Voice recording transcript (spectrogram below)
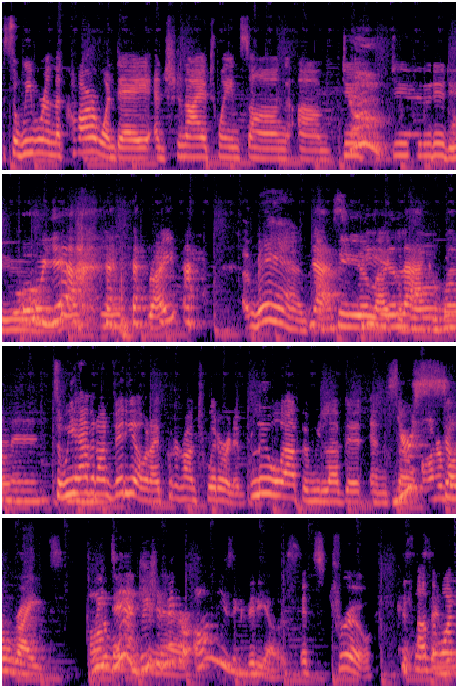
so we were in the car one day, and Shania Twain song um, "Do Do Do Do." oh, yeah. right? Man, yes. I feel, like, a, woman. woman. So we have it on video, and I put it on Twitter, and it blew up, and we loved it. And so, You're so right. We did. We should make our own music videos. It's true. The other one.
